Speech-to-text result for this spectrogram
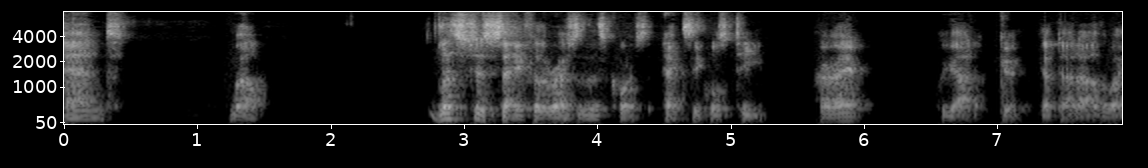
and, well, let's just say for the rest of this course, x equals t. All right? We got it. Good. Got that out of the way.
